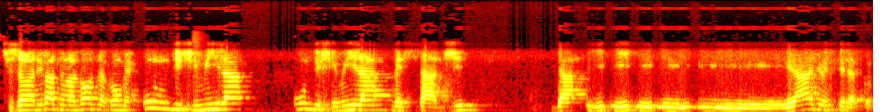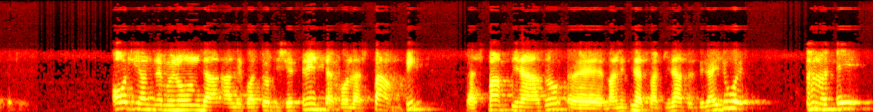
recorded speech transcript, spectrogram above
Ci sono arrivate una cosa come 11.000, 11.000 messaggi da i, radio e teleascoltatori. Oggi andremo in onda alle 14.30 con la Spampi, la Spampinato, eh, Valentina Spampinato di Rai 2 e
